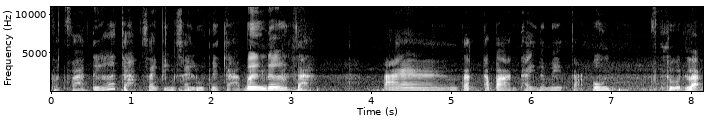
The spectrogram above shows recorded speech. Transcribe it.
ฟัดฟาดเด้อจ้ะสายปิงสายรูดแม่จ๋าเบิงเด้อจ้ะตางรัฐบาลไทยนะแม่จ๋าโอ้ย ถูดไหลาย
